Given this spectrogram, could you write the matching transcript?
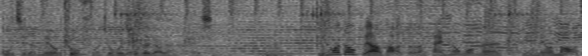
顾忌的，没有束缚，就会觉得聊得很开心。嗯，以后都不要稿子了，反正我们也没有脑子。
